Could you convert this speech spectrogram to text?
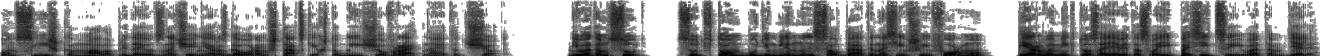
он слишком мало придает значения разговорам штатских, чтобы еще врать на этот счет. Не в этом суть. Суть в том, будем ли мы, солдаты, носившие форму, первыми, кто заявит о своей позиции в этом деле.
